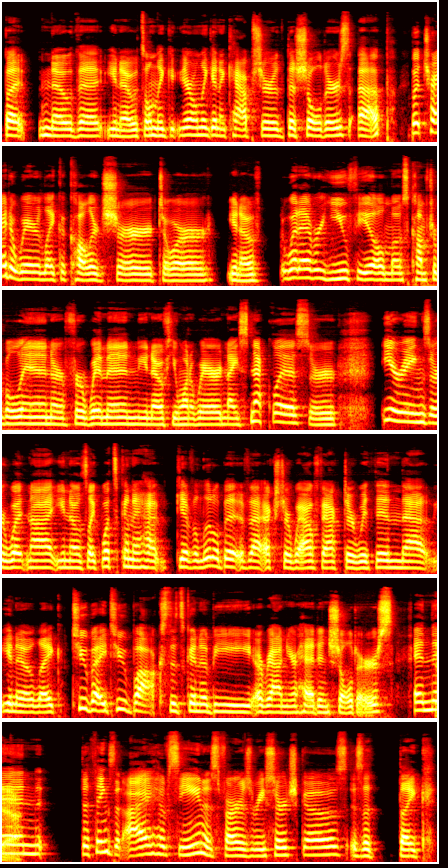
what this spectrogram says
but know that, you know, it's only you're only going to capture the shoulders up, but try to wear like a collared shirt or, you know, whatever you feel most comfortable in or for women, you know, if you want to wear a nice necklace or earrings or whatnot, you know, it's like what's going to ha- give a little bit of that extra wow factor within that, you know, like 2 by 2 box that's going to be around your head and shoulders. And then yeah the things that I have seen as far as research goes is that like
